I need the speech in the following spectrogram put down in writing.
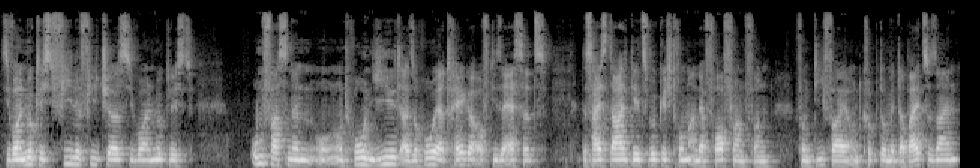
Sie wollen möglichst viele Features, sie wollen möglichst umfassenden und hohen Yield, also hohe Erträge auf diese Assets. Das heißt, da geht es wirklich darum, an der Forefront von, von DeFi und Krypto mit dabei zu sein.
